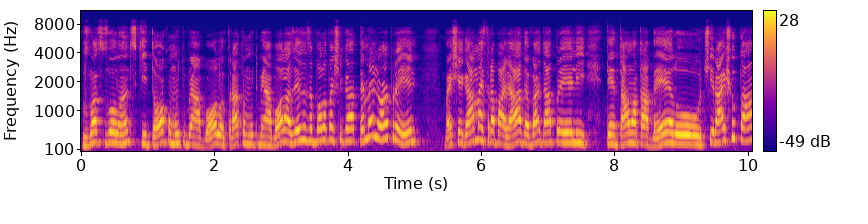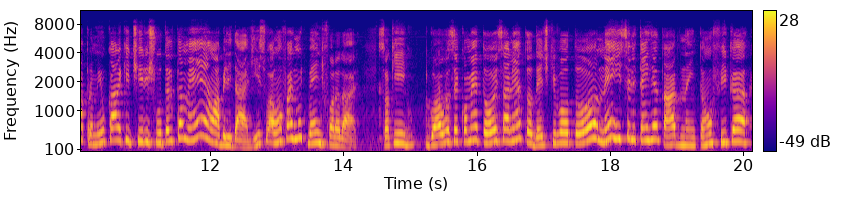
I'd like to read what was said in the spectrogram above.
Os nossos volantes que tocam muito bem a bola, tratam muito bem a bola, às vezes a bola vai chegar até melhor para ele. Vai chegar mais trabalhada, vai dar para ele tentar uma tabela ou tirar e chutar. Para mim, o cara que tira e chuta, ele também é uma habilidade. Isso o Alan faz muito bem de fora da área. Só que, igual você comentou e salientou, desde que voltou, nem isso ele tem tentado, né? Então fica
